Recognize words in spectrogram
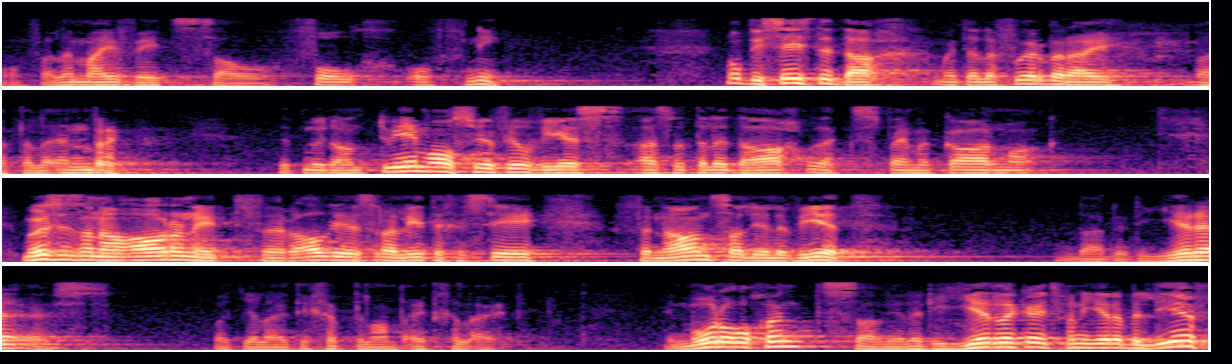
of hulle my wet sal volg of nie. Op die 6de dag moet hulle voorberei wat hulle inbring. Dit moet dan 2 maal soveel wees as wat hulle daagliks bymekaar maak. Moses en Aaron het vir al die Israeliete gesê: "Vanaand sal julle weet dat dit die Here is wat julle uit Egipte land uitgelei het. En môreoggend sal julle die heerlikheid van die Here beleef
